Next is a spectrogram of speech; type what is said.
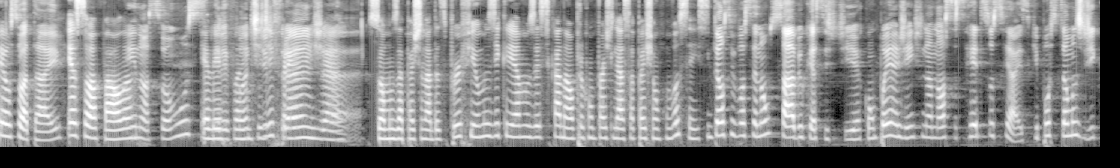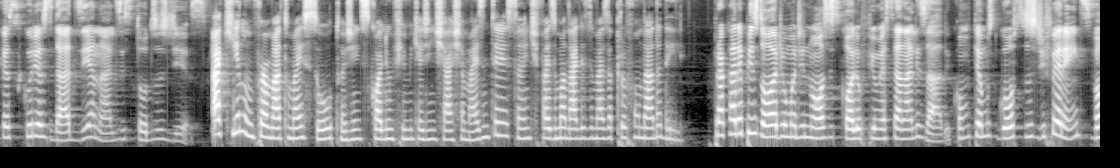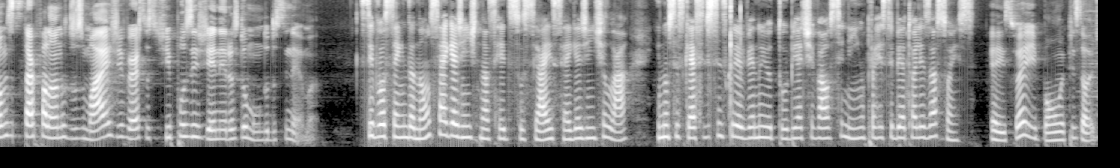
Eu sou a Thay. Eu sou a Paula. E nós somos Elefante, Elefante de, franja. franja. Somos apaixonadas por filmes e criamos esse canal para compartilhar essa paixão com vocês. Então, se você não sabe o que assistir, acompanhe a gente nas nossas redes sociais, que postamos dicas, curiosidades e análises todos os dias. Aqui, num formato mais solto, a gente escolhe um filme que a gente acha mais interessante e faz uma análise mais aprofundada dele. Para cada episódio, uma de nós escolhe o filme a ser analisado. E como temos gostos diferentes, vamos estar falando dos mais diversos tipos e gêneros do mundo do cinema. Se você ainda não segue a gente nas redes sociais, segue a gente lá e não se esqueça de se inscrever no YouTube e ativar o sininho para receber atualizações. É isso aí, bom episódio.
